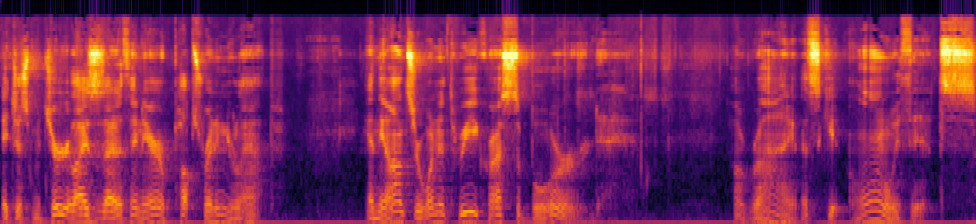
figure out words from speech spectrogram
It just materializes out of thin air pops right in your lap. And the odds are 1 in 3 across the board. Alright, let's get on with it.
